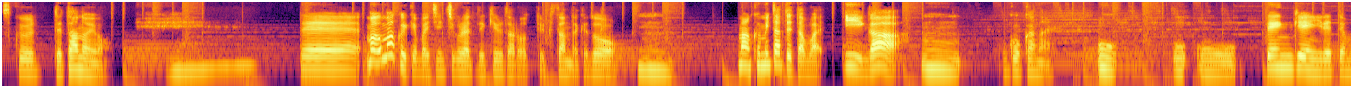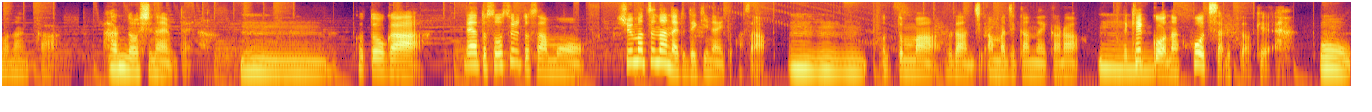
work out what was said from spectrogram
作ってたのよ。で、まあうまくいけば1日ぐらいでできるだろうって言ってたんだけど、うん。まあ組み立てたはいいがうん。動かない。お、お、お。電源入れてもなんか反応しないみたいなうん。ことが。で、あとそうするとさ、もう週末にならないとできないとかさ、うんうんほんとまあ普段じあんま時間ないから、うん。で結。構なんか放置されてたわけ。おう。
